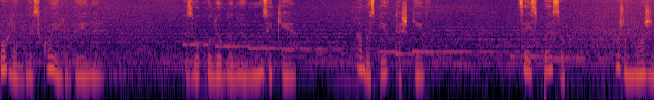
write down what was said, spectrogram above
погляд близької людини звук улюбленої музики або спів пташків. Цей список кожен може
